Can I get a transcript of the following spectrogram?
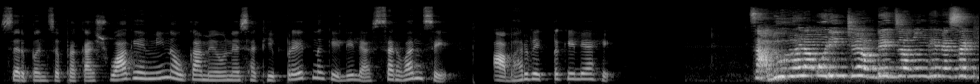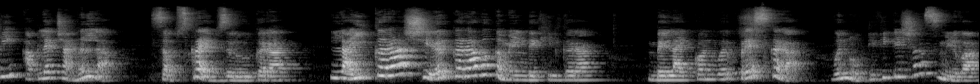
सरपंच प्रकाश वाघ यांनी नौका मिळवण्यासाठी प्रयत्न केलेल्या सर्वांचे आभार व्यक्त केले आहे. चालू घडामोडींचे अपडेट जाणून घेण्यासाठी आपल्या चॅनलला सबस्क्राईब जरूर करा लाईक करा शेअर करा व कमेंट देखील करा. बेल आयकॉनवर प्रेस करा व नोटिफिकेशन्स मिळवा.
